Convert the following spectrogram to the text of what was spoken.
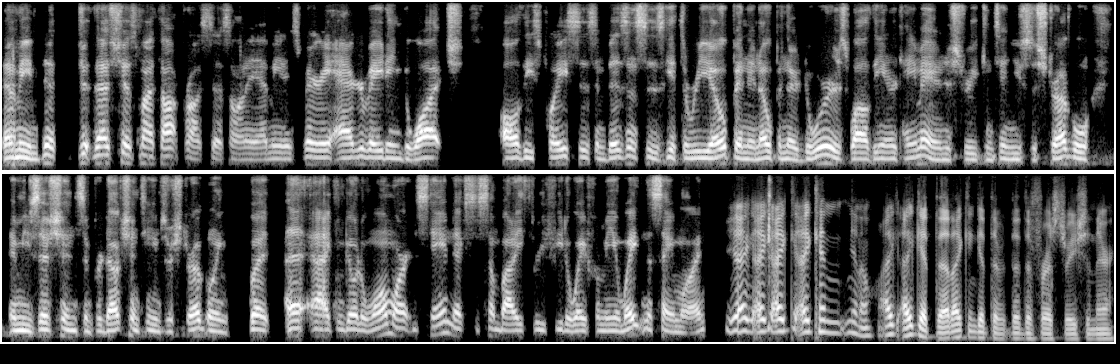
I mean, that's just my thought process on it. I mean, it's very aggravating to watch all these places and businesses get to reopen and open their doors while the entertainment industry continues to struggle and musicians and production teams are struggling. But I, I, can go to Walmart and stand next to somebody three feet away from me and wait in the same line. Yeah, I, I, I can, you know, I, I get that. I can get the, the, the, frustration there.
